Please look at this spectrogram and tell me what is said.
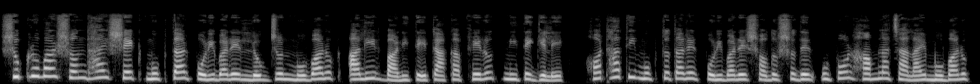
শুক্রবার সন্ধ্যায় শেখ মুক্তার পরিবারের লোকজন মোবারক আলীর বাড়িতে টাকা ফেরত নিতে গেলে হঠাৎই মুক্ততারের পরিবারের সদস্যদের উপর হামলা চালায় মোবারক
